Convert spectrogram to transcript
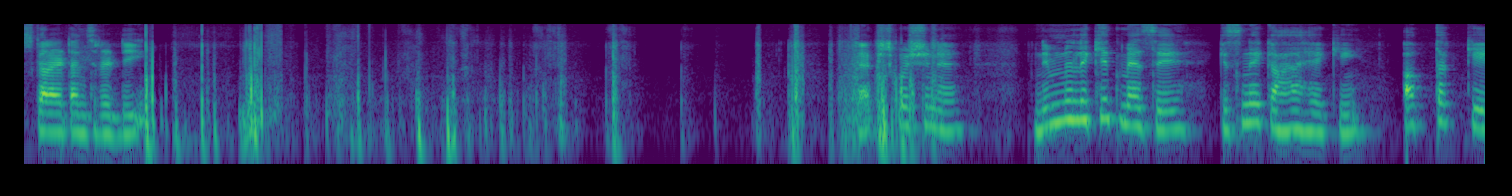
इसका राइट आंसर है डी नेक्स्ट क्वेश्चन है, निम्नलिखित में से किसने कहा है कि अब तक के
